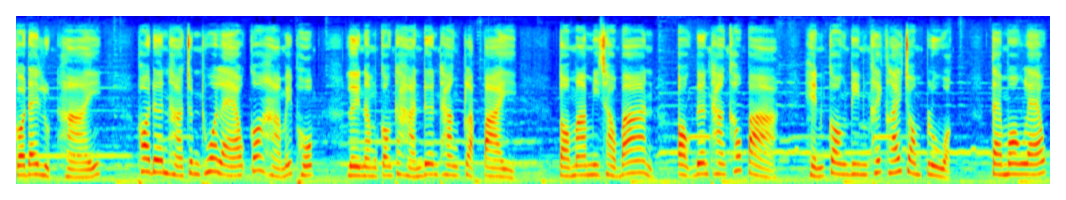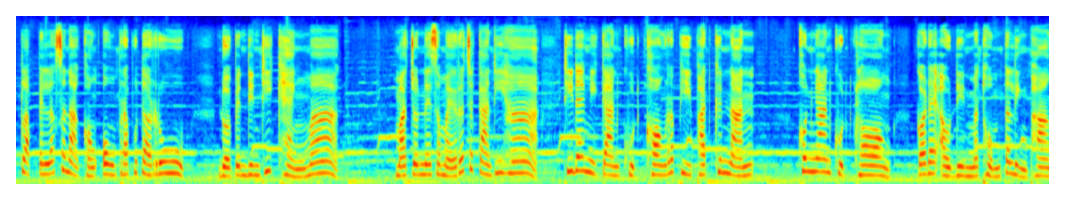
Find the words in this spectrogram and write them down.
ก็ได้หลุดหาย พอเดินหาจนทั่วแล้วก็หาไม่พบ เลยนำกองทหารเดินทางกลับไป ต่อมามีชาวบ้านออกเดินทางเข้าป่า เห็นกองดินคล้ายๆ จอมปลวก แต่มองแล้วกลับเป็นลักษณะขององค์พระพุทธรูป โดยเป็นดินที่แข็งมาก มาจนในสมัยรัชกาลที่ 5 ที่ได้มีการขุดคลองระพีพัฒน์ขึ้นนั้น คนงานขุดคลองก็ได้เอาดินมาถมตลิ่งพัง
